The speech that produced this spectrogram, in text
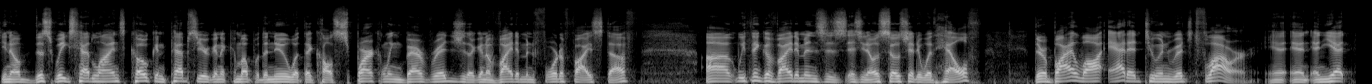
you know this week's headlines. Coke and Pepsi are going to come up with a new what they call sparkling beverage. They're going to vitamin fortify stuff. Uh, we think of vitamins as, as you know associated with health. They're by law added to enriched flour, and, and, and yet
